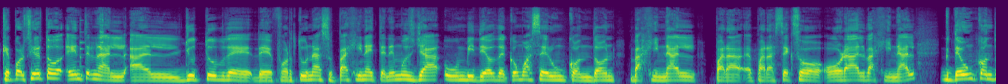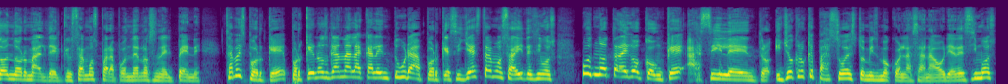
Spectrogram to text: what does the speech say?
que por cierto, entren al, al YouTube de, de Fortuna, a su página, y tenemos ya un video de cómo hacer un condón vaginal para, para sexo oral vaginal, de un condón normal, del que usamos para ponernos en el pene. ¿Sabes por qué? Porque nos gana la calentura. Porque si ya estamos ahí, decimos, pues no traigo con qué, así le entro. Y yo creo que pasó esto mismo con la zanahoria. Decimos,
